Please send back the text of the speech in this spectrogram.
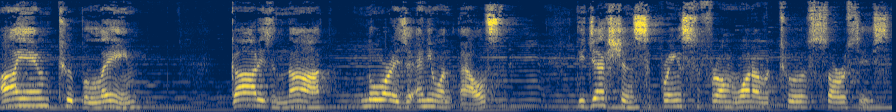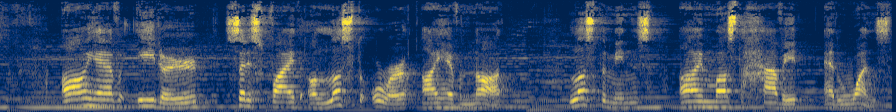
I am to blame. God is not, nor is anyone else. Dejection springs from one of two sources. I have either satisfied a lust or I have not. Lust means I must have it at once.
